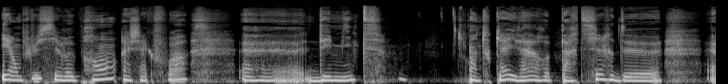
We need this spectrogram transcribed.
Et en plus, il reprend à chaque fois des mythes cas, il va repartir de, euh,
